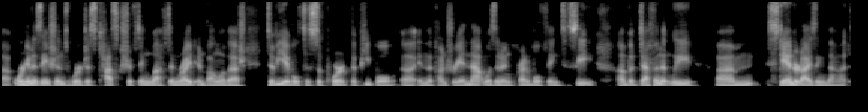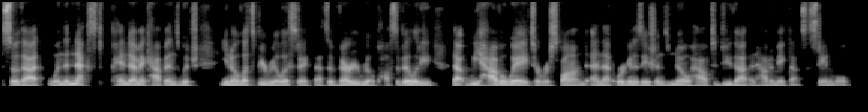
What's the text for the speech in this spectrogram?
Uh, organizations were just task shifting left and right in Bangladesh to be able to support the people uh, in the country. And that was an incredible thing to see. Um, but definitely um, standardizing that so that when the next pandemic happens, which, you know, let's be realistic, that's a very real possibility that we have a way to respond and that organizations know how to do that and how to make that sustainable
